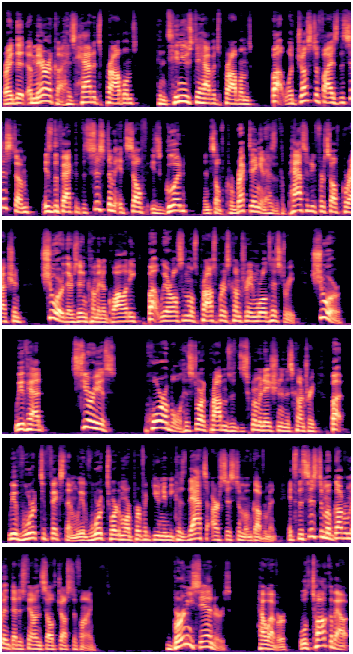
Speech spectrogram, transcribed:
Right? That America has had its problems, continues to have its problems, but what justifies the system is the fact that the system itself is good and self correcting and has the capacity for self correction. Sure, there's income inequality, but we are also the most prosperous country in world history. Sure, we've had serious, horrible historic problems with discrimination in this country, but we have worked to fix them. We have worked toward a more perfect union because that's our system of government. It's the system of government that is found self justifying. Bernie Sanders, however, will talk about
